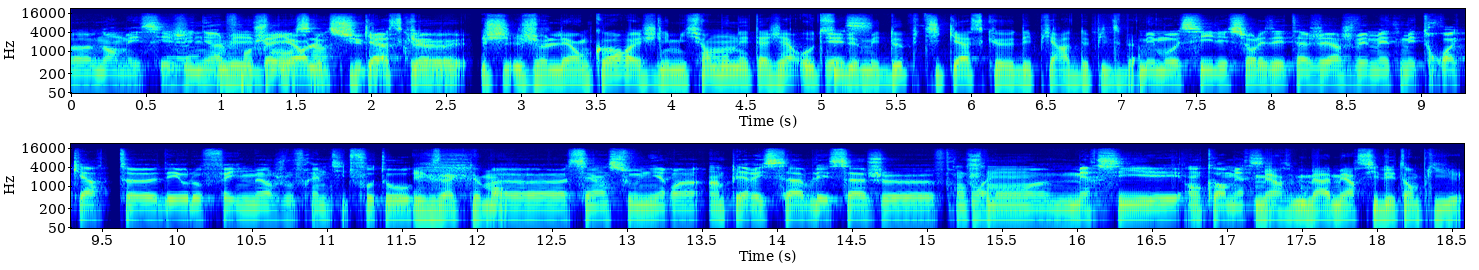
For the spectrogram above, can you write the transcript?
Euh, non mais c'est génial, Mais franchement, d'ailleurs le un petit super casque, club. je, je l'ai encore et je l'ai mis sur mon étagère au-dessus Yes. de mes deux petits casques des pirates de Pittsburgh. Mais moi aussi, il est sur les étagères. Je vais mettre mes trois cartes euh, des Hall of Famers. Je vous ferai une petite photo. Exactement. Euh, c'est un souvenir impérissable et ça, je, franchement, merci et encore merci. Mer- bah, merci les Templiers.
